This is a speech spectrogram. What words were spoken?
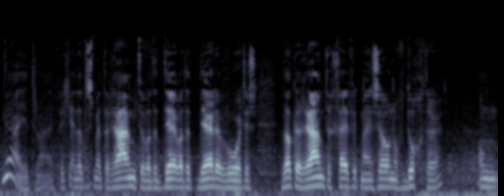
Ja, je drive. Weet je? En dat is met de ruimte, wat het, wat het derde woord is. Welke ruimte geef ik mijn zoon of dochter om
